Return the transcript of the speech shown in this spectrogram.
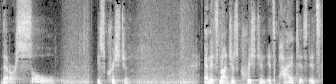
that our soul is Christian. And it's not just Christian, it's pietist. It's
